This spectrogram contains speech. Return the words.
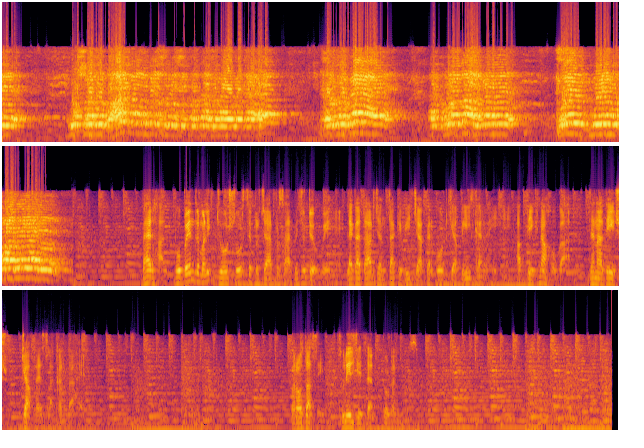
है उसमें तो बाहर का लंबे समय से पता लगाया बैठा है। और वो कह रहा है बड़ौदा हल्का में कोई मेरे मुकाबले का नहीं बहरहाल, भूपेंद्र मलिक ज़ोर शोर से प्रचार प्रसार में जुटे हुए हैं। लगातार जनता के बीच जाकर वोट की अपील कर रहे हैं। अब देखना होगा, जनादेश क्या फैसला करता है। बड़ौदा से सुनील जिंदल टोटल न्यूज़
